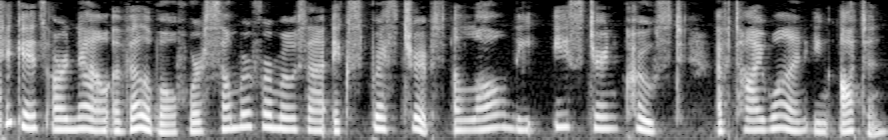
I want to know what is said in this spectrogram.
Tickets are now available for Summer Formosa Express trips along the eastern coast of Taiwan in autumn,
